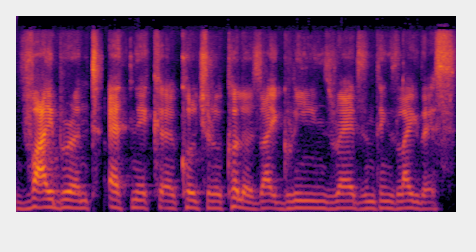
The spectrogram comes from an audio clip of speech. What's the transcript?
vibrant ethnic uh, cultural colors like greens reds and things like this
